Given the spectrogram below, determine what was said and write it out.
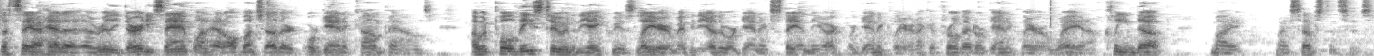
let's say I had a, a really dirty sample and had all a bunch of other organic compounds, I would pull these two into the aqueous layer. Maybe the other organics stay in the organic layer, and I could throw that organic layer away, and I've cleaned up my my substances.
